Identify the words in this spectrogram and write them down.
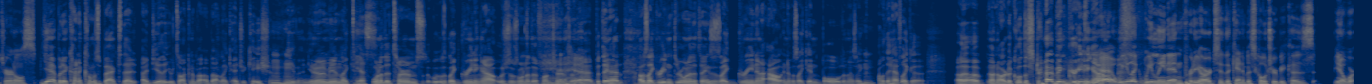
journals. yeah, but it kind of comes back to that idea that you were talking about about like education, Mhm. even. You know what I mean? Like Yes. one of the terms was like greening out, which was one of the fun terms that I had. But they had, I was like reading through one of the things is like green and out, and it was like in bold, and I was like, Mhm. oh, they have like a. Uh, an article describing greening yeah, out. Yeah, we like we lean in pretty hard to the cannabis culture because you know we're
